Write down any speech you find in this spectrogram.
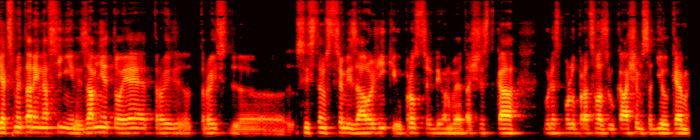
jak jsme tady nasínili, za mě to je troj, troj eh, systém s třemi záložníky uprostřed, kdy on bude ta šestka, bude spolupracovat s Lukášem Sadílkem.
